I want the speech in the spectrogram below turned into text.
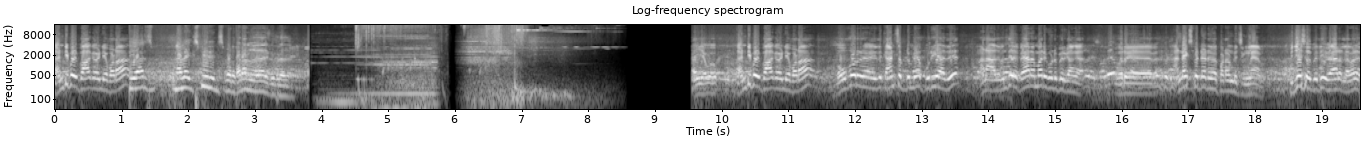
கண்டிப்பாக பார்க்க வேண்டிய படம். யார் நல்ல எக்ஸ்பீரியன்ஸ் படம்? படம் நல்லா இருக்கு பிரதர் பார்க்க வேண்டிய படம். ஒவ்வொரு இது கான்செப்ட்டுமே புரியாது. ஆனால் அது வந்து வேற மாதிரி கொண்டு போயிருக்காங்க. ஒரு அன்எக்ஸ்பெக்டட் படம்னு வச்சுங்களேன் விஜய் சேதுபதி வேற லெவல்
